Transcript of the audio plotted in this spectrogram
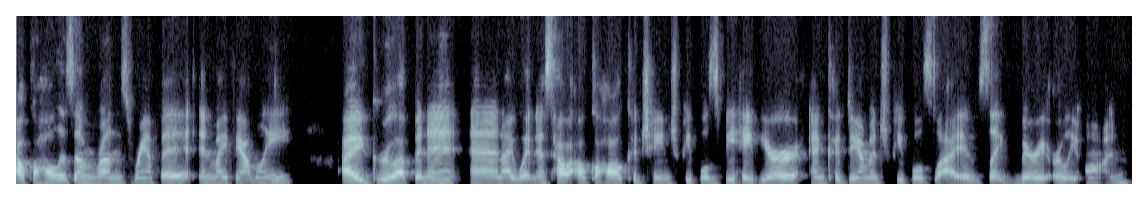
alcoholism runs rampant in my family. I grew up in it and I witnessed how alcohol could change people's behavior and could damage people's lives like very early on.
